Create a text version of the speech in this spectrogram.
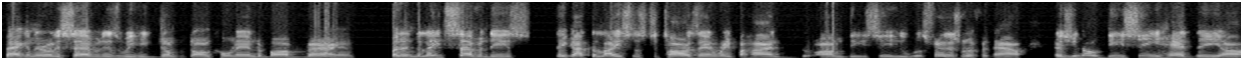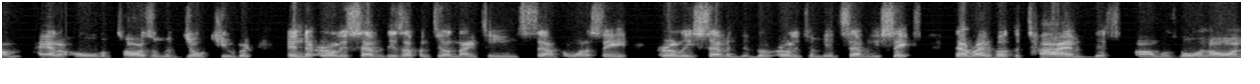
Back in the early 70s, we he jumped on Conan the Barbarian. But in the late 70s, they got the license to Tarzan right behind um, DC, who was finished with it. Now, as you know, DC had the um, had a hold of Tarzan with Joe Kubert in the early 70s up until 19, I want to say early 70, the early to mid 76. Now, right about the time this um, was going on,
